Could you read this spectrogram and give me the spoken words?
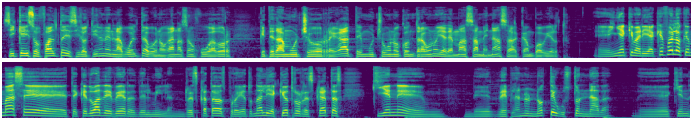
sí que hizo falta y si lo tienen en la vuelta, bueno, ganas a un jugador que te da mucho regate, mucho uno contra uno y además amenaza a campo abierto. Eh, Iñaki María, ¿qué fue lo que más eh, te quedó a deber del Milan? ¿Rescatabas por ahí a Tonali? ¿A qué otro rescatas? ¿Quién de, de, plano no te gustó nada? Eh, ¿Quién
